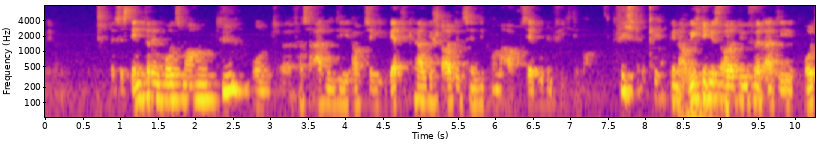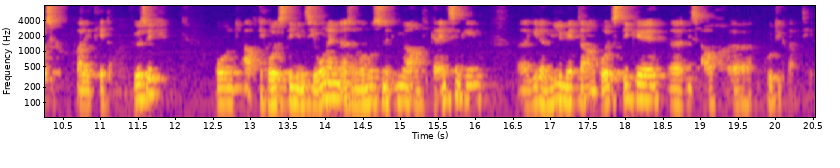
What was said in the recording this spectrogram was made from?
mit einem resistenteren Holz machen. Mhm. Und äh, Fassaden, die hauptsächlich vertikal gestaltet sind, die kann man auch sehr gut in Fichte machen. Fichte, okay. Genau, wichtig ist allerdings halt auch die Holzqualität an und für sich und auch die Holzdimensionen. Also man muss nicht immer an die Grenzen gehen. Äh, jeder Millimeter an Holzdicke äh, ist auch äh, gute Qualität.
